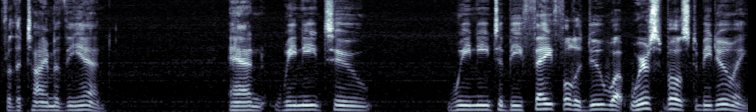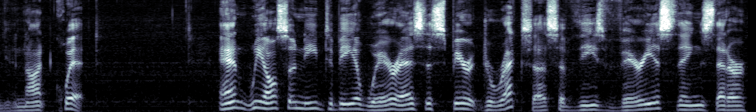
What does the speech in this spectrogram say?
for the time of the end. And we need to we need to be faithful to do what we're supposed to be doing and not quit. And we also need to be aware as the Spirit directs us of these various things that are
